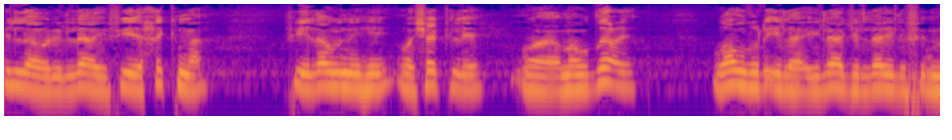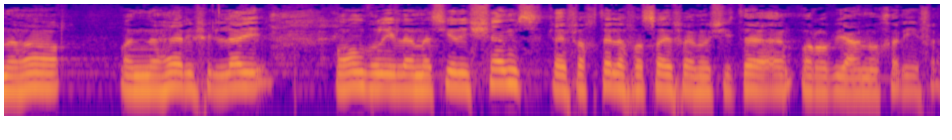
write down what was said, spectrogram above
إلا ولله فيه حكمة في لونه وشكله وموضعه. وانظر إلى إيلاج الليل في النهار والنهار في الليل. وانظر إلى مسير الشمس كيف اختلف صيفا وشتاء وربيعا وخريفا.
